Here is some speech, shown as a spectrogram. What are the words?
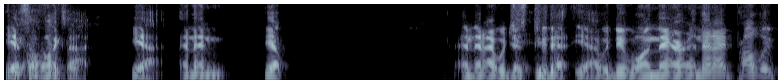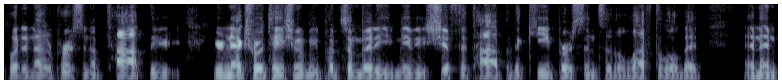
yeah, something like that. Yeah, and then yep, and then I would just do that. Yeah, I would do one there, and then I'd probably put another person up top. The, your next rotation would be put somebody, maybe shift the top of the key person to the left a little bit, and then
